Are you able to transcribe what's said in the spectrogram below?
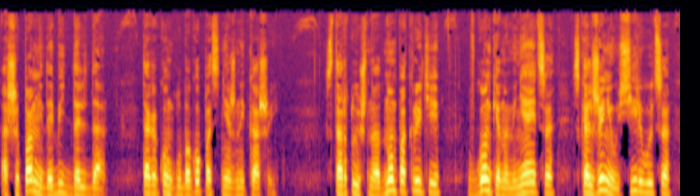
а шипам не добить до льда, так как он глубоко под снежной кашей. Стартуешь на одном покрытии, в гонке оно меняется, скольжения усиливаются –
